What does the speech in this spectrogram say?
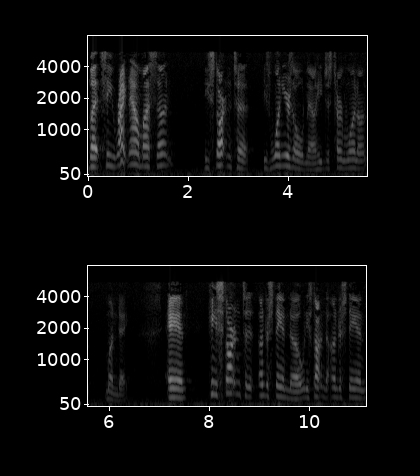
But see, right now, my son, he's starting to, he's one years old now. He just turned one on Monday. And he's starting to understand no, and he's starting to understand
